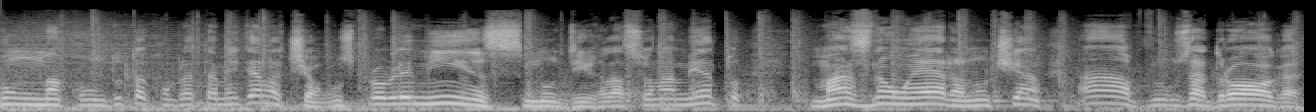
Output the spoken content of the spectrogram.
uma conduta completamente. Ela tinha alguns probleminhas de relacionamento, mas não era, não tinha. Ah, usa droga,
